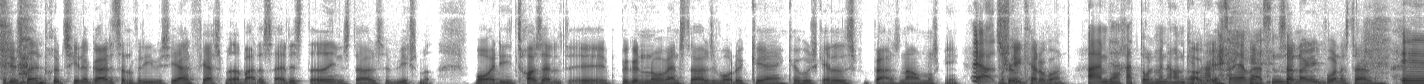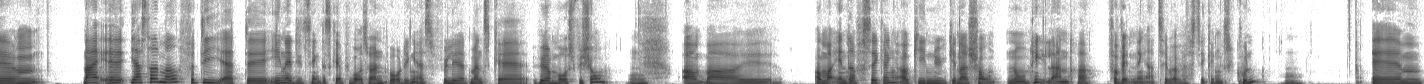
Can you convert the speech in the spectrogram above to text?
det er jo stadig en prioritet at gøre det sådan, fordi hvis jeg er 70 medarbejdere, så er det stadig en størrelse virksomhed, hvor de trods alt øh, begynder nu at være en størrelse, hvor du ikke kan, kan huske alle børns navn måske. Ja, måske true. kan du godt. Ej, men jeg er ret dårlig med navn generelt, okay. så jeg var sådan... så er det nok ikke på grund af størrelse. Øhm, nej, øh, jeg er stadig med, fordi at øh, en af de ting, der sker på vores onboarding, er selvfølgelig, at man skal høre om vores vision, mm-hmm. om, at, øh, om at ændre forsikring og give en ny generation nogle helt andre forventninger til, hvad forsikring skal kunne. Mm. Øhm,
